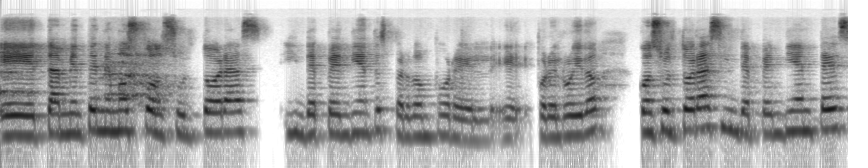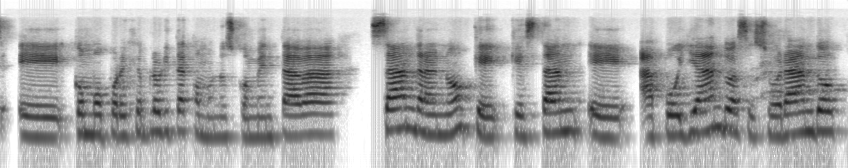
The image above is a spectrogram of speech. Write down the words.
Eh, también tenemos consultoras independientes, perdón por el, por el ruido, consultoras independientes, como por ejemplo ahorita como nos comentaba Sandra, ¿no? Que, que están apoyando, asesorando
